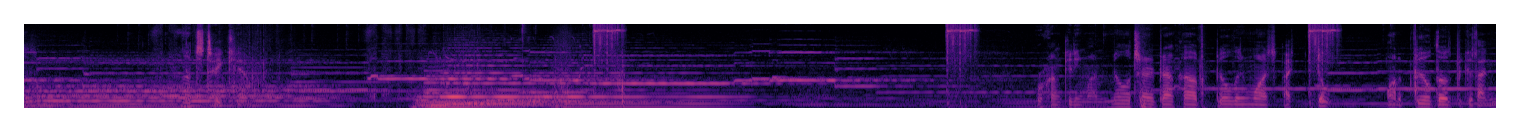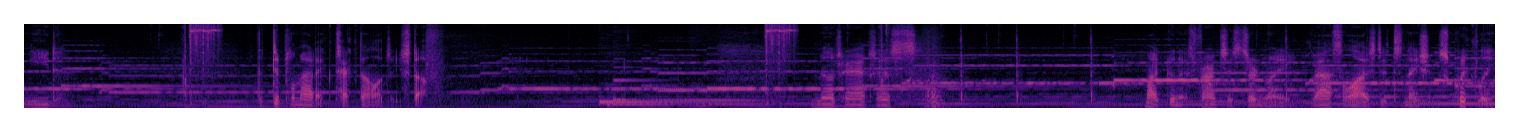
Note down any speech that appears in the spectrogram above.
Let's take him. Work on getting my military back up, building wise. I don't want to build those because I need the diplomatic technology stuff. Military access. My goodness, France has certainly vassalized its nations quickly.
